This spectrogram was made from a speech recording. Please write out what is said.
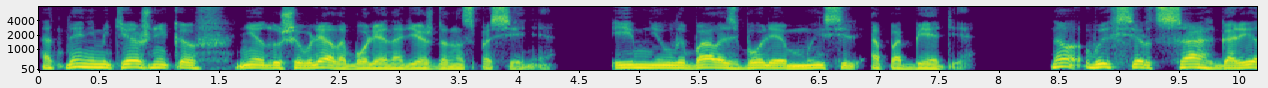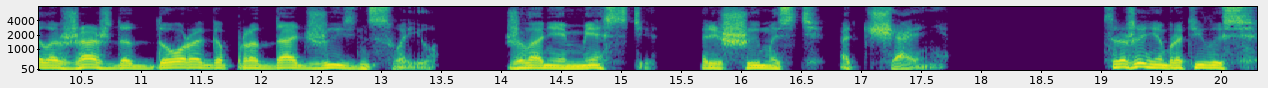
Отныне мятежников не одушевляла более надежда на спасение. Им не улыбалась более мысль о победе. Но в их сердцах горела жажда дорого продать жизнь свою, желание мести, решимость, отчаяние. Сражение обратилось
